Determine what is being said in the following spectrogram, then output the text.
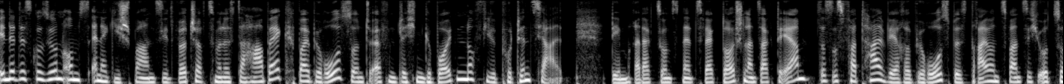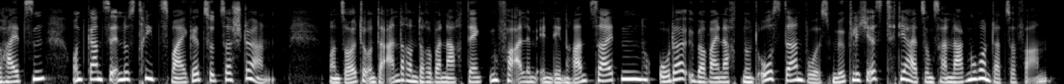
In der Diskussion ums Energiesparen sieht Wirtschaftsminister Habeck bei Büros und öffentlichen Gebäuden noch viel Potenzial. Dem Redaktionsnetzwerk Deutschland sagte er, dass es fatal wäre, Büros bis 23 Uhr zu heizen und ganze Industriezweige zu zerstören. Man sollte unter anderem darüber nachdenken, vor allem in den Randzeiten oder über Weihnachten und Ostern, wo es möglich ist, die Heizungsanlagen runterzufahren.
